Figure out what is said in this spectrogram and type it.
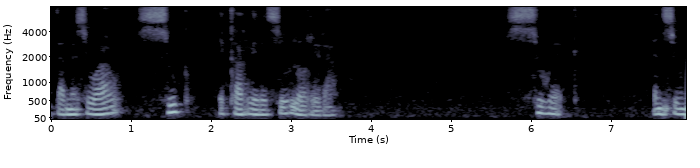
eta mezu hau zuk ekarri dezu lorrera. Zuek entzun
